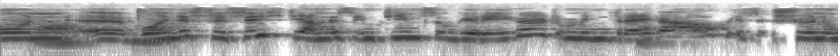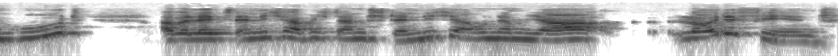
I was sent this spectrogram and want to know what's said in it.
und ja. äh, wollen das für sich. Die haben das im Team so geregelt und mit dem Träger auch, ist schön und gut. Aber letztendlich habe ich dann ständig ja unterm Jahr Leute fehlend.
